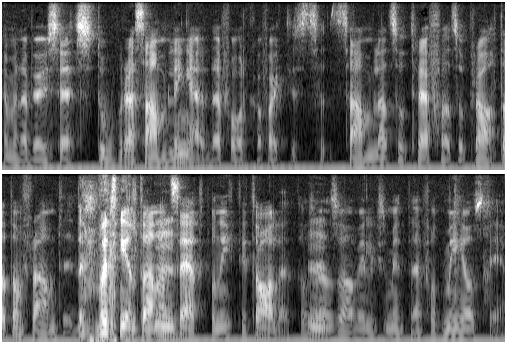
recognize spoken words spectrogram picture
jag menar vi har ju sett stora samlingar där folk har faktiskt samlats och träffats och pratat om framtiden på ett helt annat Mm. sätt på 90-talet. Och sen så har vi liksom inte fått med oss det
